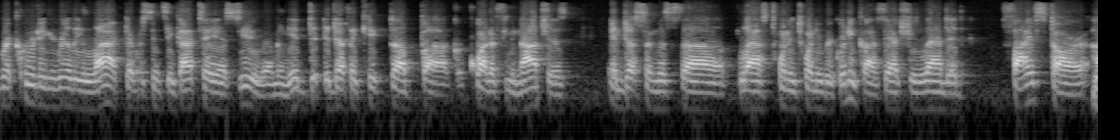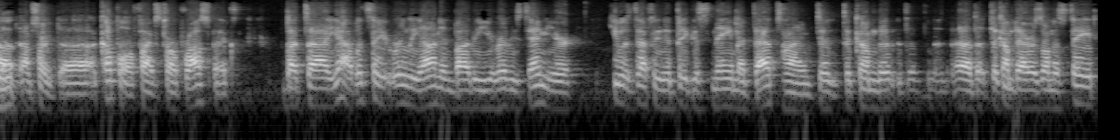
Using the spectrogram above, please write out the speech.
recruiting really lacked ever since he got to ASU. I mean, it, it definitely kicked up uh, quite a few notches. And just in this uh, last 2020 recruiting class, they actually landed five star, uh, yep. I'm sorry, a couple of five star prospects. But yeah, I would say early on in Bobby Hurley's tenure, he was definitely the biggest name at that time to, to come to, to, to come to Arizona State.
